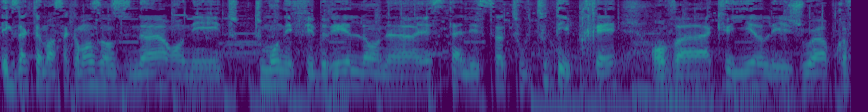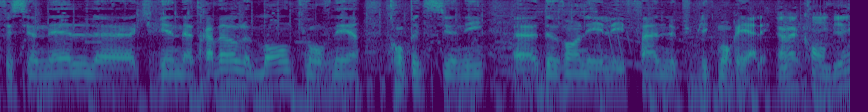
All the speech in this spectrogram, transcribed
Exactement, ça commence dans une heure. On est tout, tout le monde est fébrile. On a installé ça, tout, tout est prêt. On va accueillir les joueurs professionnels euh, qui viennent à travers le monde, qui vont venir compétitionner euh, devant les, les fans, le public montréalais. Il y en a combien?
